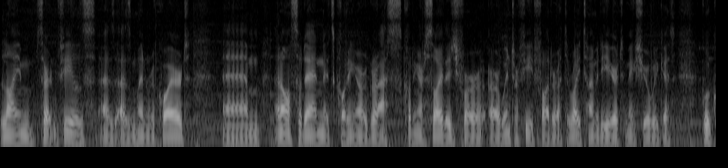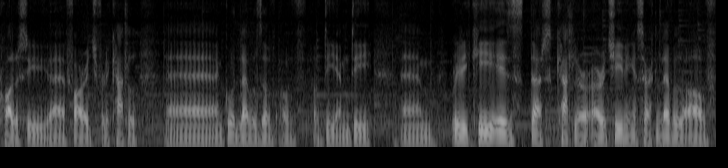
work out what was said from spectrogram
lime certain fields as, as and when required. Um, and also then it's cutting our grass, cutting our silage for our winter feed fodder at the right time of the year to make sure we get good quality uh, forage for the cattle uh, and good levels of, of, of DMD. Um, really key is that cattle are, are achieving a certain level of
